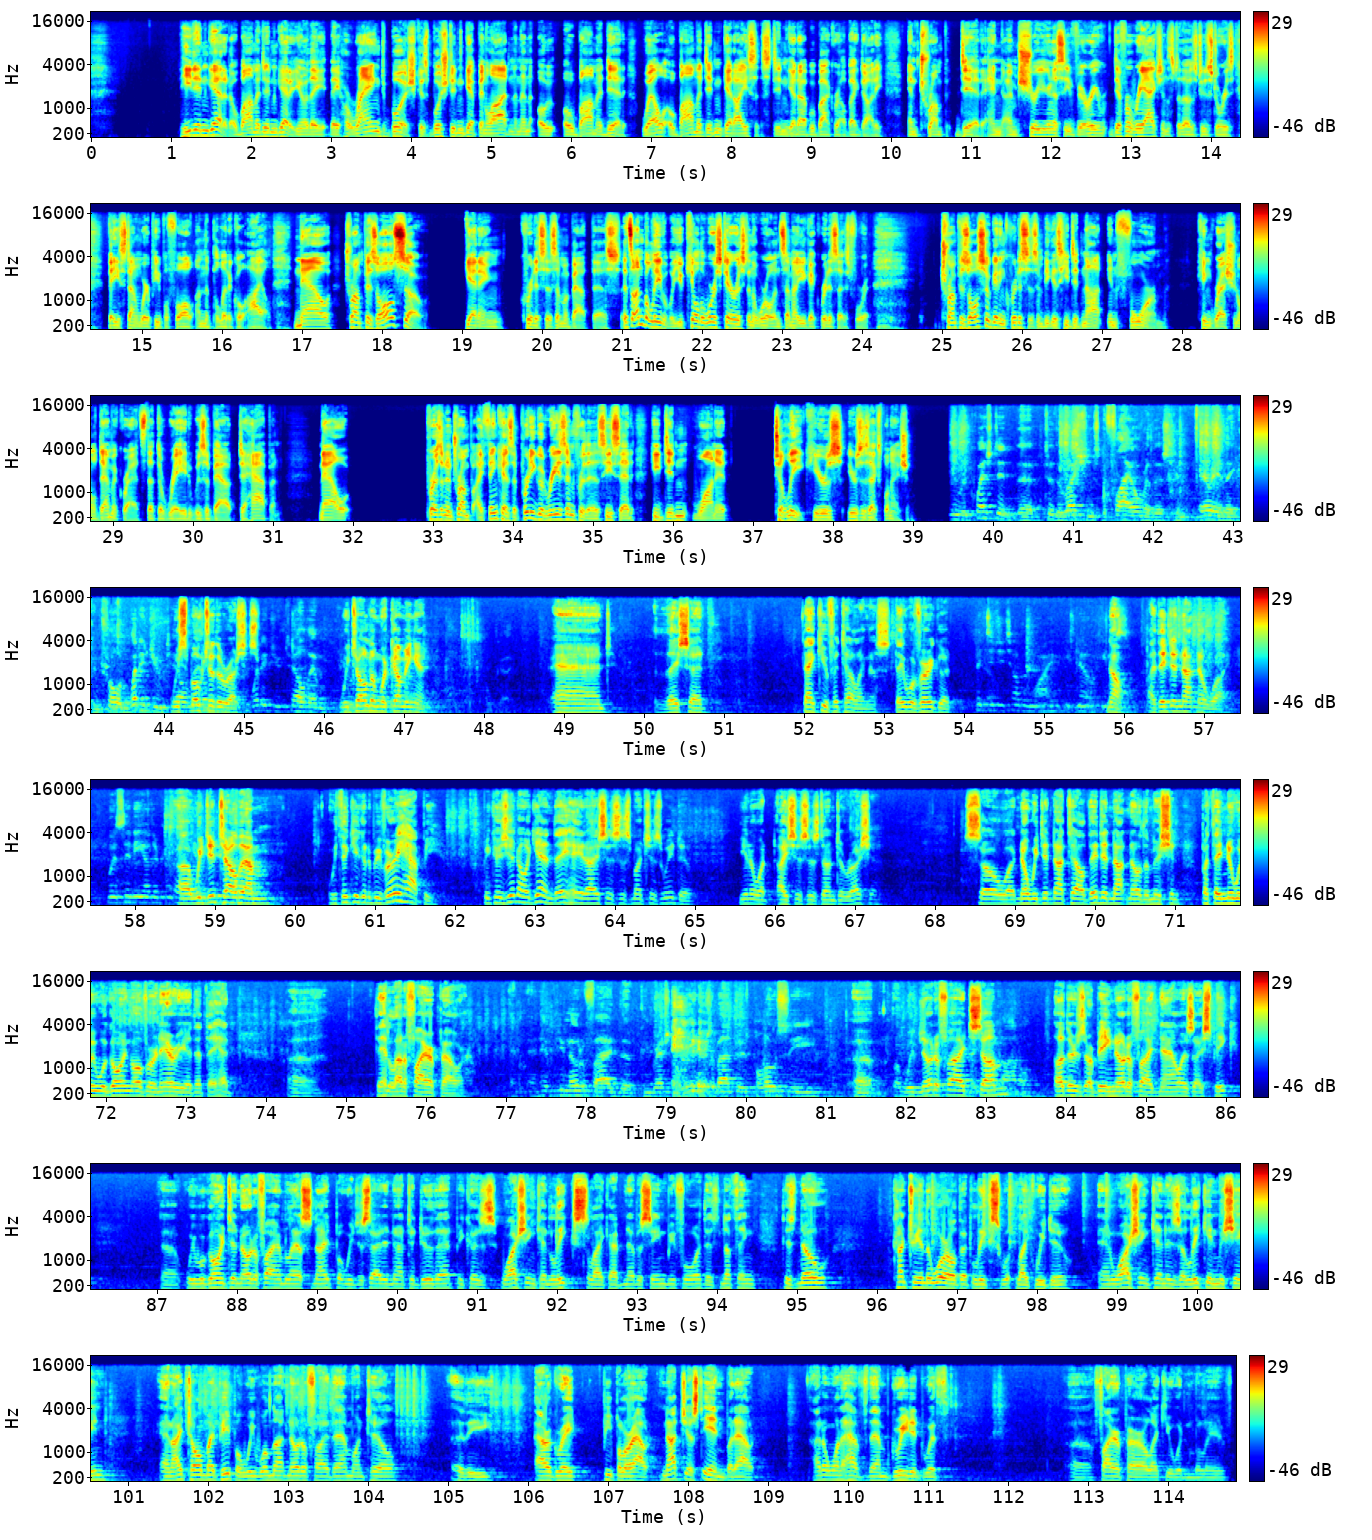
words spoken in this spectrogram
he didn't get it. Obama didn't get it. You know, they they harangued Bush because Bush didn't get Bin Laden, and then o- Obama did. Well, Obama didn't get ISIS, didn't get Abu Bakr al-Baghdadi, and Trump did. And I'm sure you're going to see very different reactions to those two stories based on where people fall on the political aisle. Now, Trump is also getting criticism about this. It's unbelievable. You kill the worst terrorist in the world, and somehow you get criticized for it. Trump is also getting criticism because he did not inform congressional Democrats that the raid was about to happen. Now, President Trump, I think, has a pretty good reason for this. He said he didn't want it to leak. Here's, here's his explanation. You requested uh, to the Russians to fly over this con- area they controlled. What did you tell We spoke them? to the Russians. What did you tell them? We told were them we're coming in. Okay. And they said, thank you for telling us. They were very good. But did you tell them why? No. No, they did not know why. Just- Was any other country? Uh, we did tell them, we think you're going to be very happy because, you know, again, they hate ISIS as much as we do. You know what ISIS has done to Russia. So, uh, no, we did not tell. They did not know the mission, but they knew we were going over an area that they had, uh, they had a lot of firepower. And have you notified the congressional leaders about this, Pelosi? uh, We've notified some. McConnell? Others are being notified now as I speak. Uh, We were going to notify them last night, but we decided not to do that because Washington leaks like I've never seen before. There's nothing, there's no country in the world that leaks like we do. And Washington is a leaking machine. And I told my people, we will not notify them until uh, the, our great people are out, not just in, but out. I don't want to have them greeted with uh, firepower like you wouldn't believe.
